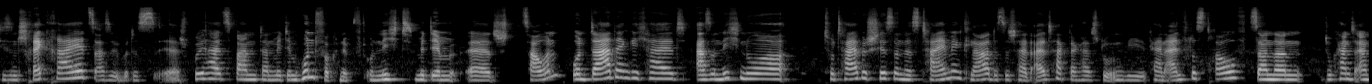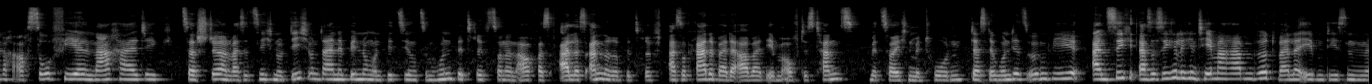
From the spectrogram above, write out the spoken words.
diesen Schreckreiz, also über das äh, Sprühhalsband, dann mit dem Hund verknüpft und nicht mit dem äh, Zaun. Und da denke ich halt, also nicht nur total beschissenes Timing, klar, das ist halt Alltag, da hast du irgendwie keinen Einfluss drauf, sondern du kannst einfach auch so viel nachhaltig zerstören, was jetzt nicht nur dich und deine Bindung und Beziehung zum Hund betrifft, sondern auch was alles andere betrifft. Also gerade bei der Arbeit eben auf Distanz mit solchen Methoden, dass der Hund jetzt irgendwie an sich, also sicherlich ein Thema haben wird, weil er eben diesen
